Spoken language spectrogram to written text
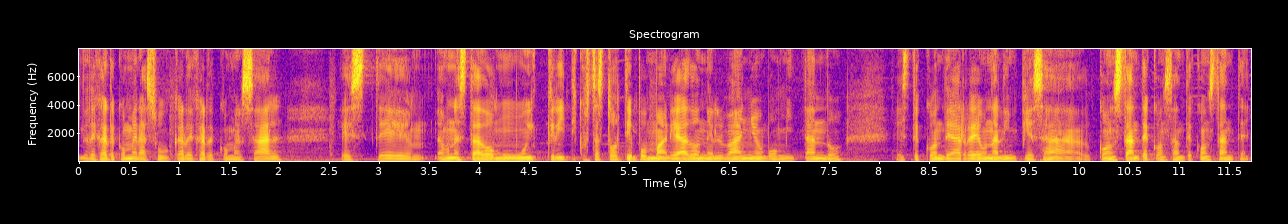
dejar de comer azúcar, dejar de comer sal, este, a un estado muy crítico, estás todo el tiempo mareado en el baño, vomitando, este, con diarrea, una limpieza constante, constante, constante.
